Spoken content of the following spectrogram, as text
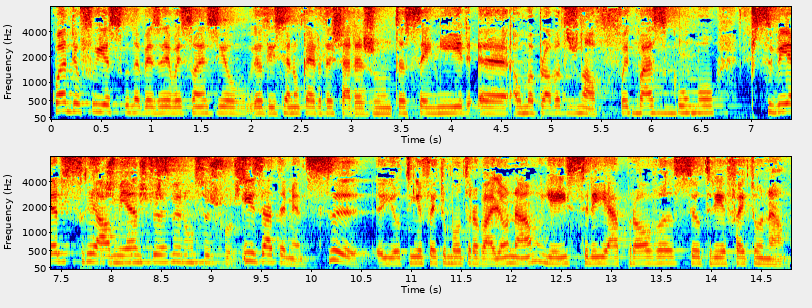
quando eu fui a segunda vez às eleições, eu, eu disse eu não quero deixar a junta sem ir uh, a uma prova dos nove. Foi quase uhum. como perceber se realmente. perceberam o seu esforço. Exatamente. Se eu tinha feito um bom trabalho ou não, e aí seria a prova se eu teria feito ou não. Uh,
